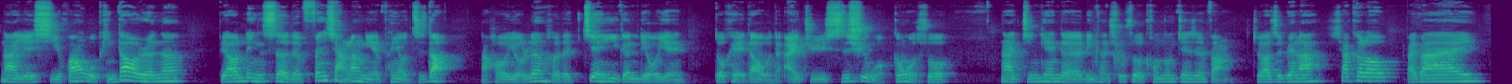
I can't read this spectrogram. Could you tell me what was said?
那也喜欢我频道的人呢，不要吝啬的分享，让你的朋友知道。然后有任何的建议跟留言，都可以到我的 IG 私讯我，跟我说。那今天的林肯叔叔的空中健身房就到这边啦，下课喽，拜拜。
